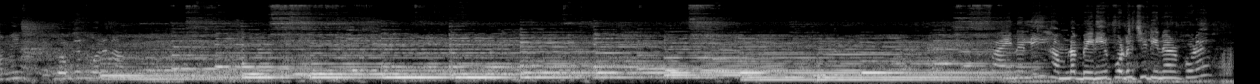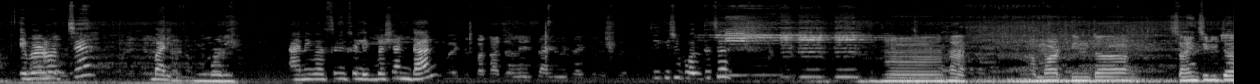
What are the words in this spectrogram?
আমি লোকজন বলে না। ফাইনালি আমরা বেরিয়ে পড়েছি ডিনার করে। এবার হচ্ছে বাড়ি। বাড়ি। অ্যানিভার্সারি সেলিব্রেশন ডান তুই কিছু বলতে চাস? হ্যাঁ আমার দিনটা সায়েন্স সিটিটা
